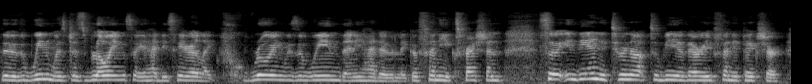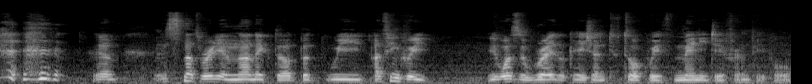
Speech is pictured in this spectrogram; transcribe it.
the, the wind was just blowing so he had his hair like blowing with the wind and he had a like a funny expression so in the end it turned out to be a very funny picture yeah, it's not really an anecdote, but we, I think we, it was a great occasion to talk with many different people.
